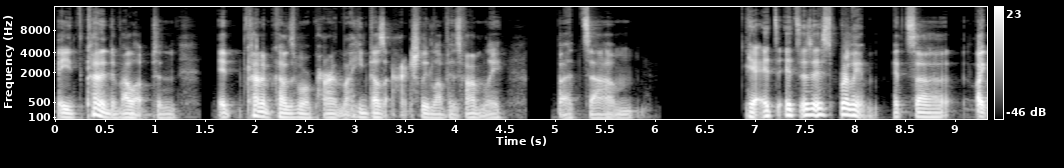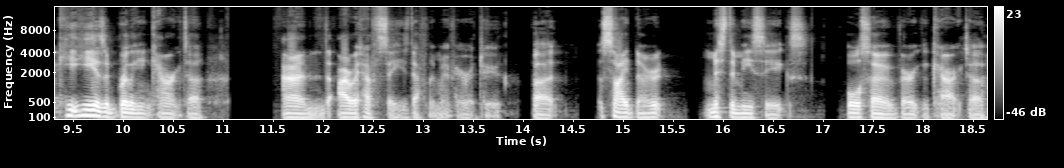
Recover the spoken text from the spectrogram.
He kind of develops and it kind of becomes more apparent that he does actually love his family. But um, yeah, it's it's it's brilliant. It's uh like he he is a brilliant character and I would have to say he's definitely my favorite too. But side note, Mr. Meeseeks, also very good character.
